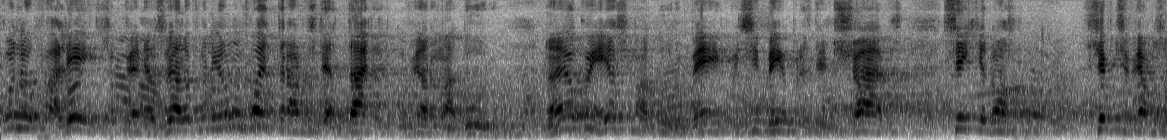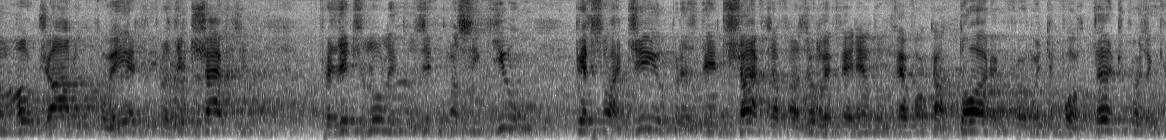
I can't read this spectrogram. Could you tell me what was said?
quando eu falei sobre Venezuela, eu falei, eu não vou entrar nos detalhes do governo Maduro. Não, é? eu conheço Maduro bem, conheci bem o presidente Chaves, sei que nós sempre tivemos um bom diálogo com ele, o presidente Chaves, o presidente Lula, inclusive, conseguiu persuadir o presidente Chaves a fazer um referendo revocatório, que foi muito importante, coisa que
